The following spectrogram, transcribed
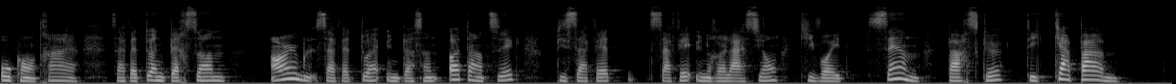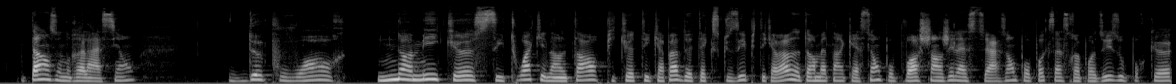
Au contraire, ça fait toi une personne humble, ça fait toi une personne authentique, puis ça fait, ça fait une relation qui va être saine parce que tu es capable, dans une relation, de pouvoir nommer que c'est toi qui es dans le tort, puis que tu es capable de t'excuser, puis tu es capable de te remettre en question pour pouvoir changer la situation, pour pas que ça se reproduise ou pour que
